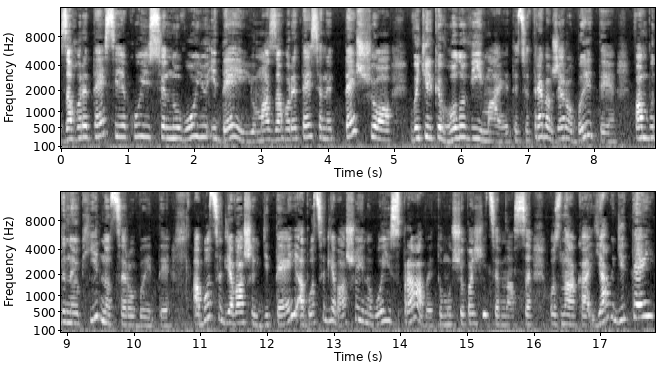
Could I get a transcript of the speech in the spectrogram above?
Загоритеся якоюсь новою ідеєю, ма загоритеся не те, що ви тільки в голові маєте, це треба вже робити. Вам буде необхідно це робити. Або це для ваших дітей, або це для вашої нової справи. Тому що пажі в нас ознака як дітей,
